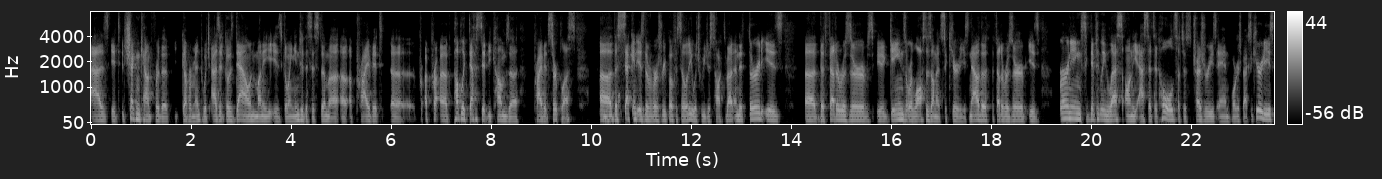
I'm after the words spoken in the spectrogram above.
as it, it's checking account for the government, which as it goes down, money is going into the system. A, a, a private, uh, a, a, public deficit becomes a private surplus. Uh, mm-hmm. The second is the reverse repo facility, which we just talked about, and the third is uh, the Federal Reserve's uh, gains or losses on its securities. Now the, the Federal Reserve is earning significantly less on the assets it holds, such as treasuries and mortgage backed securities,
